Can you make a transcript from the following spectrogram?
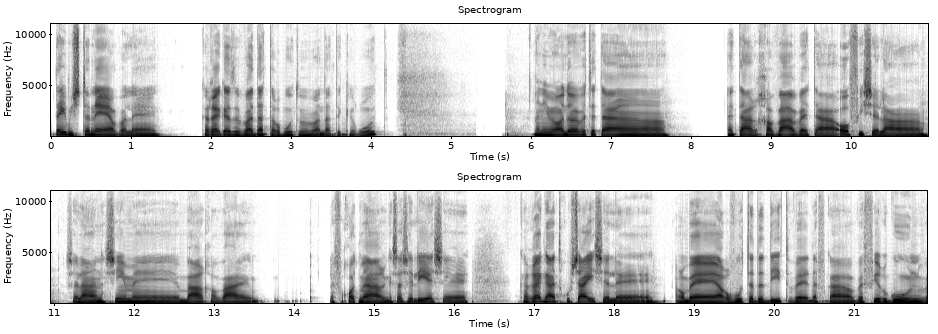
די משתנה, אבל uh, כרגע זה ועדת תרבות וועדת היכרות. אני מאוד אוהבת את, ה... את ההרחבה ואת האופי של, ה... של האנשים uh, בהרחבה. לפחות מההרגשה שלי, יש... Uh, כרגע התחושה היא של uh, הרבה ערבות הדדית ודווקא, ופרגון ו...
